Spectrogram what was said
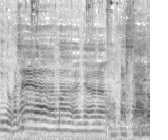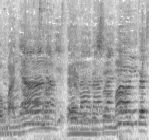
Y no ganó. Será mañana o pasado mañana, el lunes, el martes.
